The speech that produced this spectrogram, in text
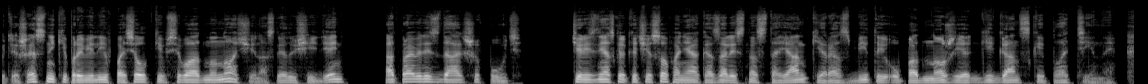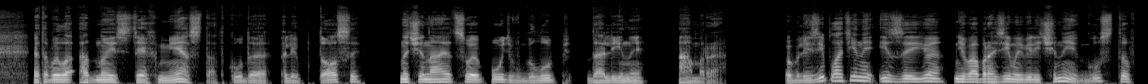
Путешественники провели в поселке всего одну ночь и на следующий день отправились дальше в путь. Через несколько часов они оказались на стоянке, разбитой у подножья гигантской плотины. Это было одно из тех мест, откуда лептосы начинают свой путь вглубь долины Амра. Вблизи плотины из-за ее невообразимой величины Густав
